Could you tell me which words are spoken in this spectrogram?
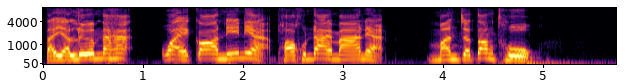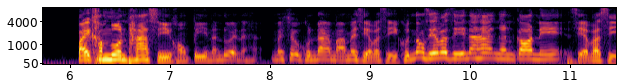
แต่อย่าลืมนะฮะว่าไอ้ก้อนนี้เนี่ยพอคุณได้มาเนี่ยมันจะต้องถูก ไปคำนวณภาษีของปีนั้นด้วยนะฮะ ไม่ใช่ว่าคุณได้มาไม่เสียภาษี คุณต้องเสียภาษีนะฮะ เงินก้อนนี้เสียภาษี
